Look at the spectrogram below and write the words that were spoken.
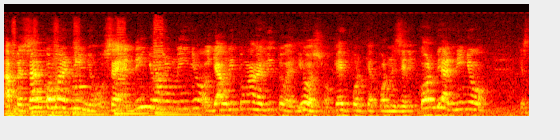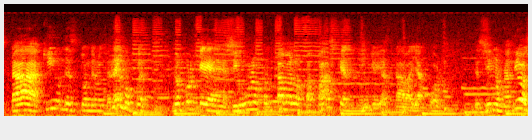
a pesar como el niño, o sea, el niño es un niño, ya ahorita un angelito de Dios, ¿ok? Porque por misericordia el niño está aquí donde, donde lo tenemos, pues. No porque si uno contaba a los papás que el niño ya estaba ya por decirnos adiós.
